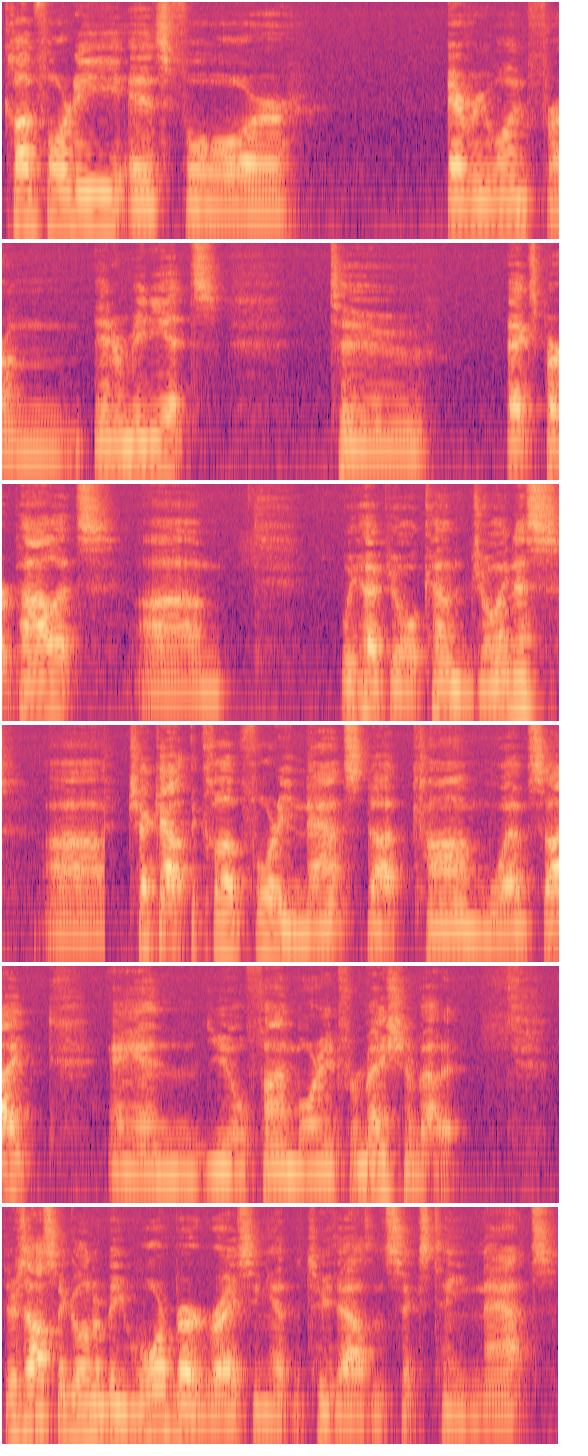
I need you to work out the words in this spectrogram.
Club 40 is for everyone from intermediates to expert pilots. Um, we hope you'll come join us. Uh, check out the club40nats.com website and you'll find more information about it. There's also going to be Warbird racing at the 2016 Nats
